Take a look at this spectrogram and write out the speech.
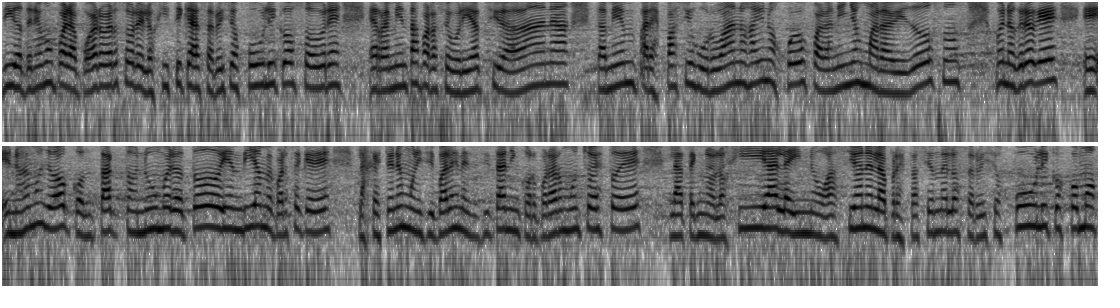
Digo, tenemos para poder ver sobre logística de servicios públicos, sobre herramientas para seguridad ciudadana, también para espacios urbanos. Hay unos juegos para niños maravillosos. Bueno, creo que eh, nos hemos llevado contacto, número, todo. Hoy en día me parece que las gestiones municipales necesitan incorporar mucho esto de la tecnología, la innovación en la prestación de los servicios públicos, cómo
